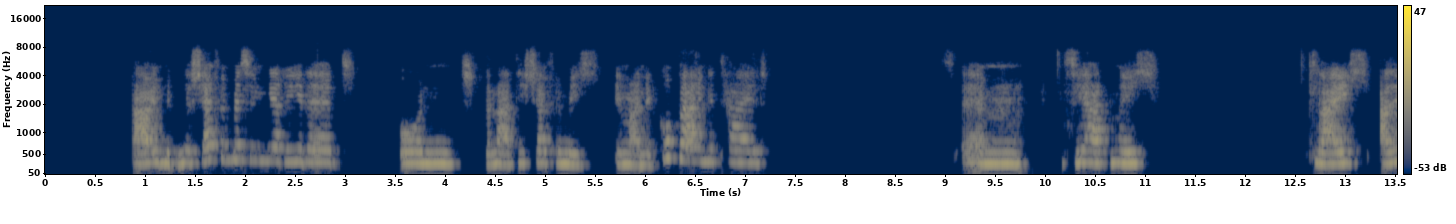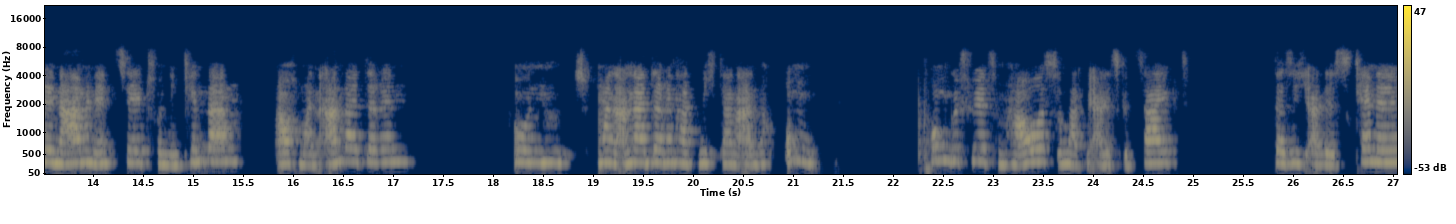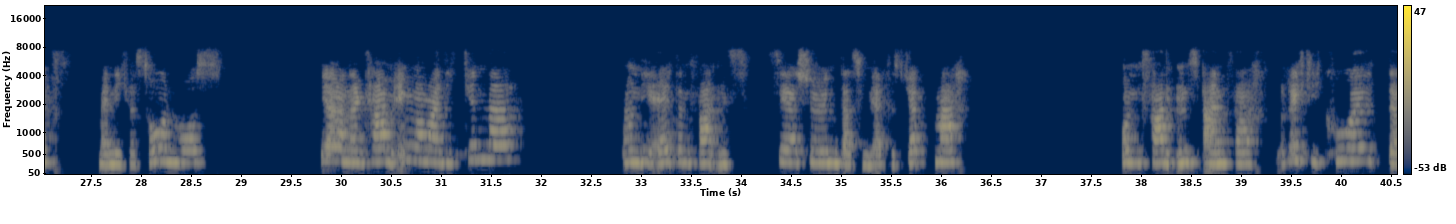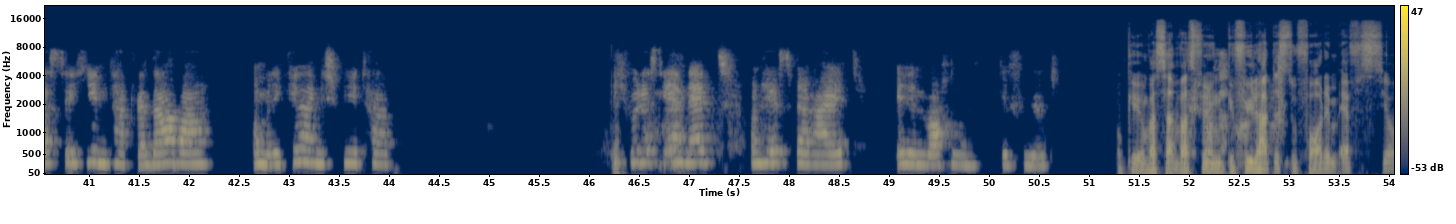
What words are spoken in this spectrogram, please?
habe mit der Chefin ein bisschen geredet und dann hat die Chefin mich in meine Gruppe eingeteilt ähm, sie hat mich gleich alle Namen erzählt von den Kindern, auch meine Anleiterin. Und meine Anleiterin hat mich dann einfach um, umgeführt zum Haus und hat mir alles gezeigt, dass ich alles kenne, wenn ich was holen muss. Ja, und dann kamen irgendwann mal die Kinder und die Eltern fanden es sehr schön, dass ich ein FSJ mache und fanden es einfach richtig cool, dass ich jeden Tag dann da war und mit den Kindern gespielt habe. Ich wurde sehr nett und hilfsbereit in den Wochen gefühlt. Okay, und was, was für ein Gefühl hattest du vor dem FSJ?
